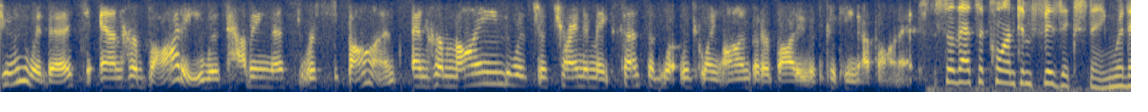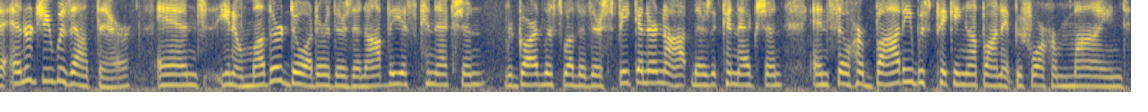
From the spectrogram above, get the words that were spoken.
tune with it, and her body was having this response, and her mind was just trying to make sense of what was going on, but her body was picking up on it. So that's a quantum physics thing where the energy was out there, and, you know, mother daughter, there's an obvious connection, regardless whether they're speaking or not, there's a connection. And so her body was picking up on it before her mind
